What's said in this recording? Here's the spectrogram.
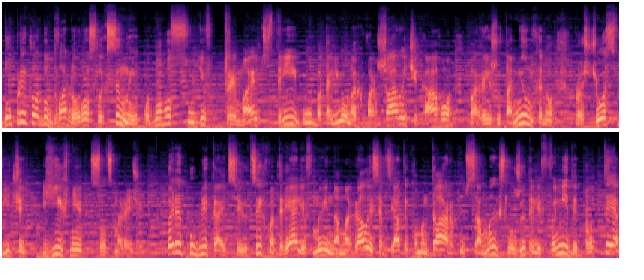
До прикладу, два дорослих сини одного з суддів тримають стрій у батальйонах Варшави, Чикаго, Парижу та Мюнхену, про що свідчать їхні соцмережі. Перед публікацією цих матеріалів ми намагалися взяти коментар у самих служителів Феміди, проте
